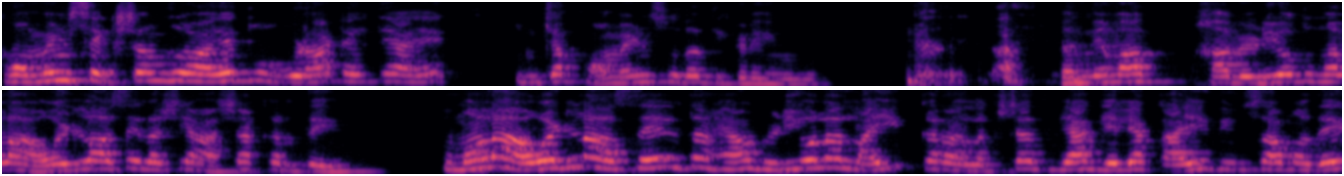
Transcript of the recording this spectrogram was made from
कॉमेंट सेक्शन जो आहे तो उघडा ठेवते आहे. तुमच्या कॉमेंट सुद्धा तिकडे येऊ धन्यवाद. हा व्हिडिओ तुम्हाला आवडला असेल अशी आशा करते. तुम्हाला आवडला असेल तर ह्या व्हिडिओला लाईक करा. लक्षात घ्या गेल्या काही दिवसामध्ये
